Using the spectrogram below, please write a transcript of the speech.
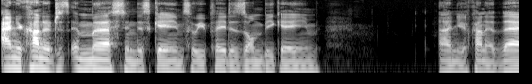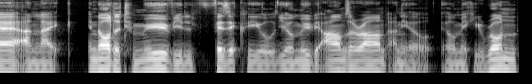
and you're kind of just immersed in this game. So we played a zombie game, and you're kind of there, and like in order to move, you physically you'll you'll move your arms around, and it'll it'll make you run.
